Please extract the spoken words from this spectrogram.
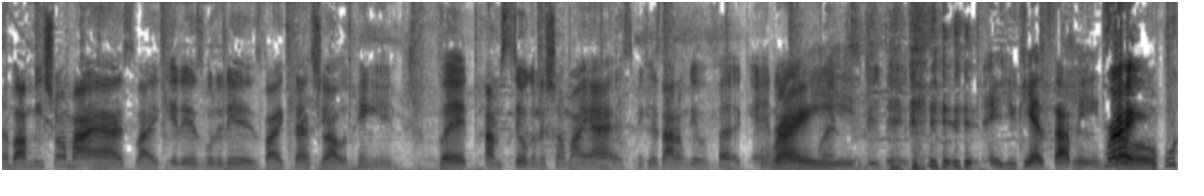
about me showing my ass. Like it is what it is. Like that's y'all opinion. But I'm still gonna show my ass because I don't give a fuck and I want Right. to do this. and you can't stop me. Right. So.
